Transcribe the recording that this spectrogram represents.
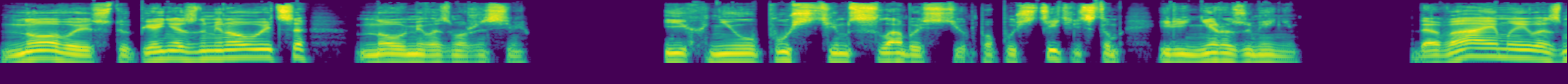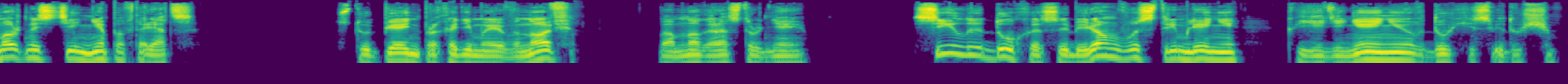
Новая ступень ознаменовывается новыми возможностями. Их не упустим слабостью, попустительством или неразумением. Даваемые возможности не повторятся. Ступень, проходимая вновь, во много раз труднее. Силы духа соберем в устремлении к единению в духе с ведущим.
